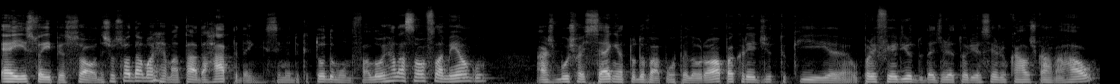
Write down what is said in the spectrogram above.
É isso aí, pessoal. Deixa eu só dar uma arrematada rápida em cima do que todo mundo falou. Em relação ao Flamengo, As buscas seguem a todo vapor pela Europa. Acredito que uh, o preferido da diretoria seja o Carlos Carvalhal,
